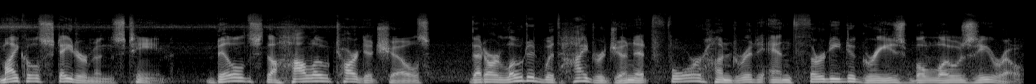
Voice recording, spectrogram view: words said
Michael Stadermann's team builds the hollow target shells that are loaded with hydrogen at 430 degrees below zero.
